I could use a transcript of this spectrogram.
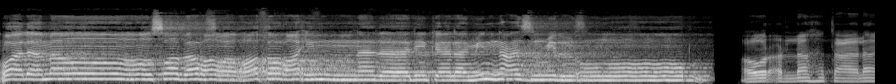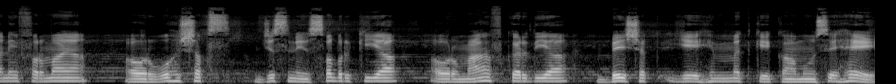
ولمن صبر وغفر إن ذلك لمن عزم الأمور۔ اور اللہ تعالی نے فرمایا اور وہ شخص جس نے صبر کیا اور معاف کر دیا بے شک یہ ہمت کے کاموں سے ہے۔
